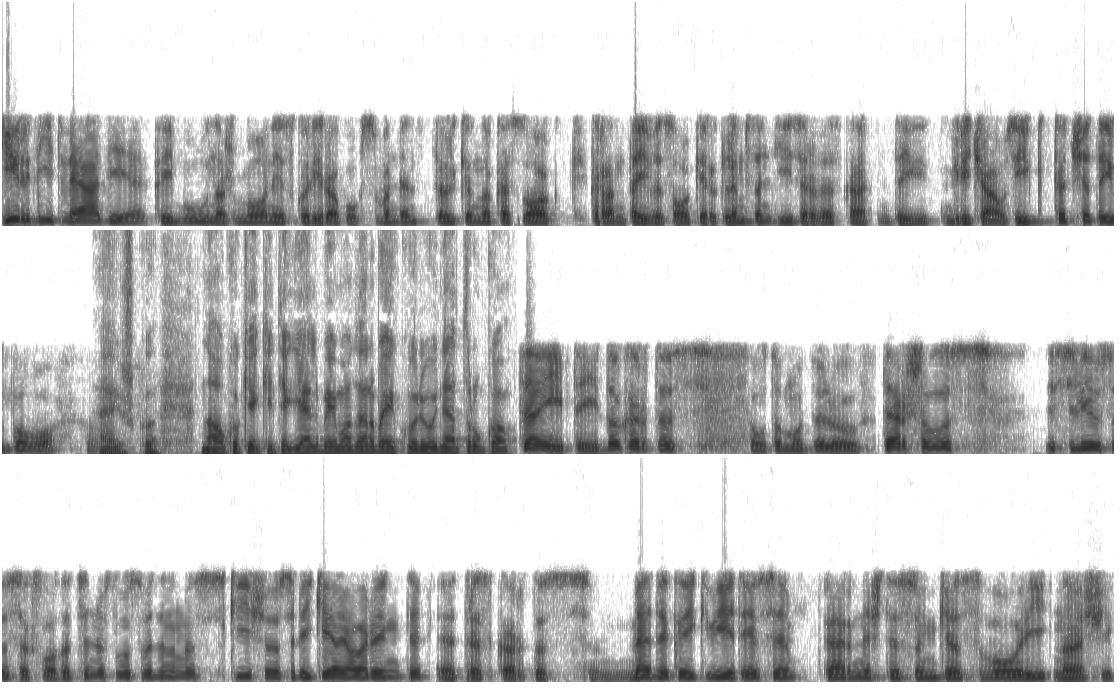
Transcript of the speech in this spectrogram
girdyt vedė, kai būna žmonės, kur yra koks vandens telkinukas, o krantai visokie ir klimstantys ir viską, tai greičiausiai, kad šitai buvo. Aišku. Na, o kokie kiti gelbėjimo darbai, kurių netruko? Taip, tai du kartus automobilių teršalus įsiliejusius eksploatacinius tus vadinamus skyšius reikėjo rinkti. E, tris kartus medikai kvietėsi pernešti sunkia svorį. Na, šį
